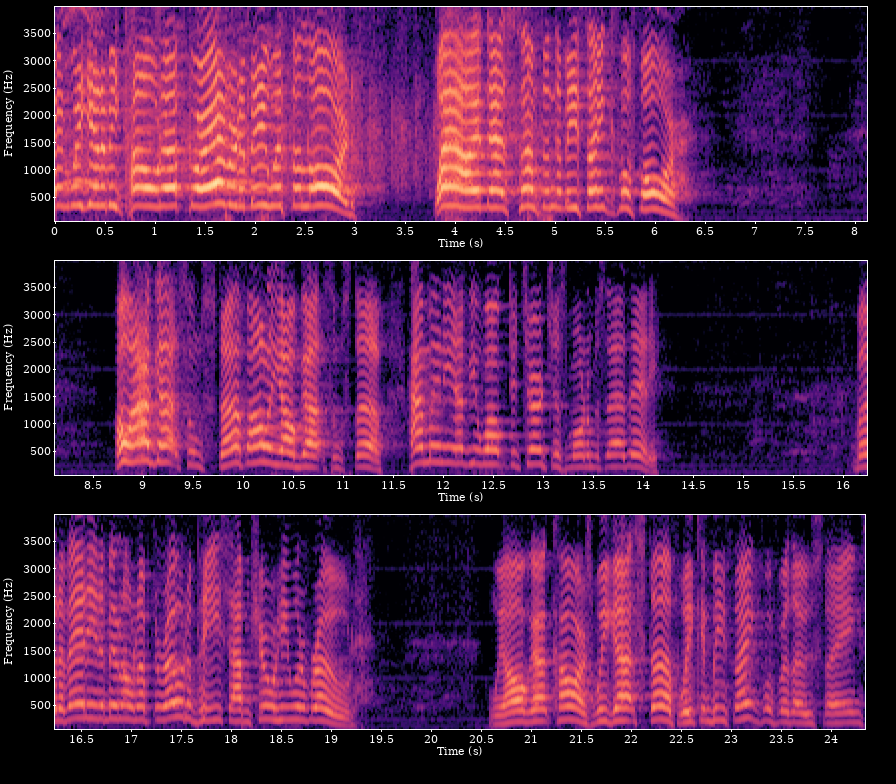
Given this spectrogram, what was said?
and we're going to be called up forever to be with the Lord. Wow, isn't that something to be thankful for? Oh, I got some stuff. All of y'all got some stuff. How many of you walked to church this morning besides Eddie? But if Eddie had been on up the road a piece, I'm sure he would have rode. We all got cars. We got stuff. We can be thankful for those things.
